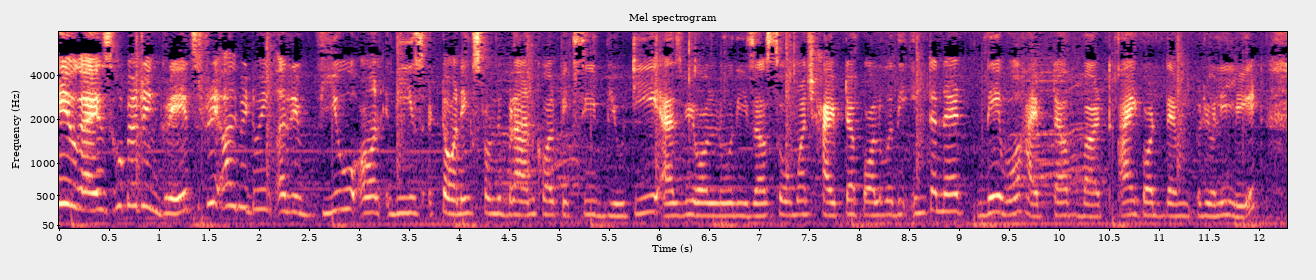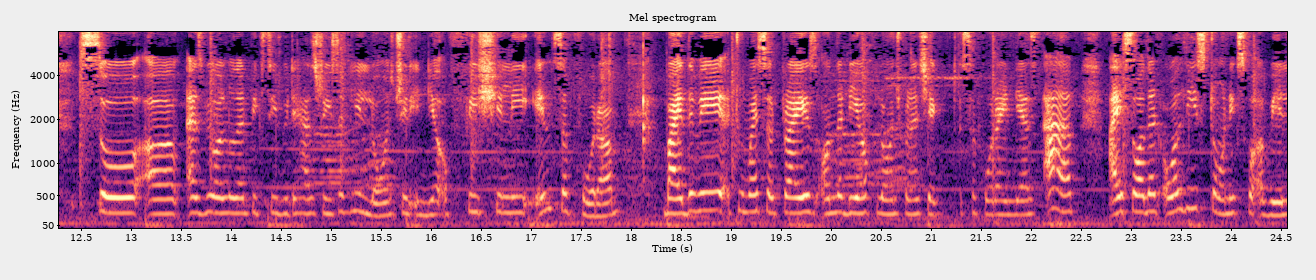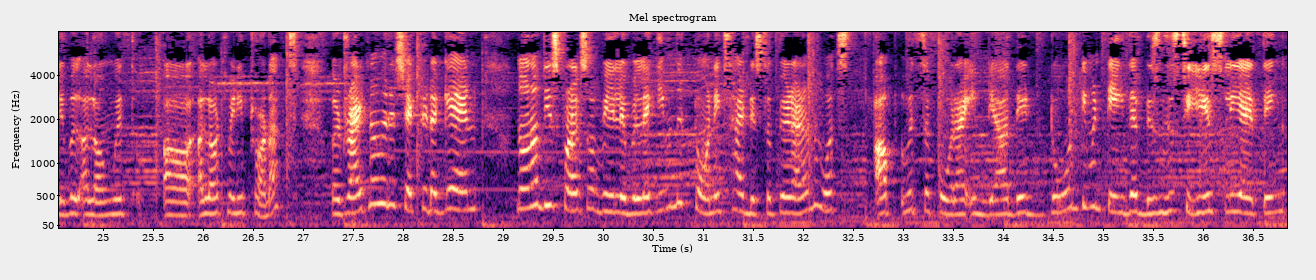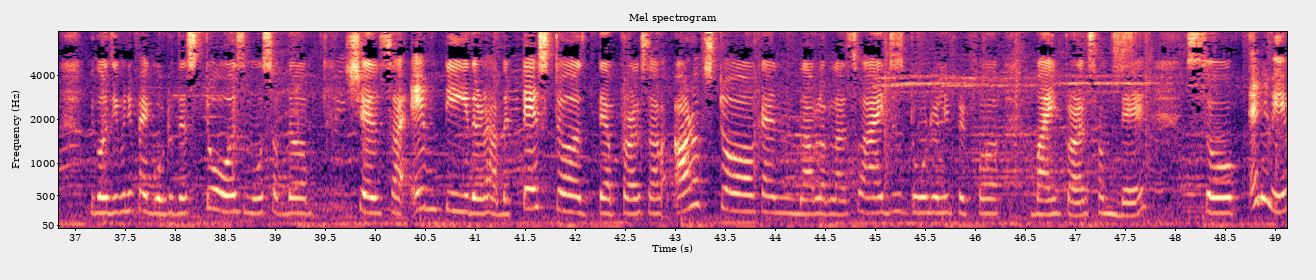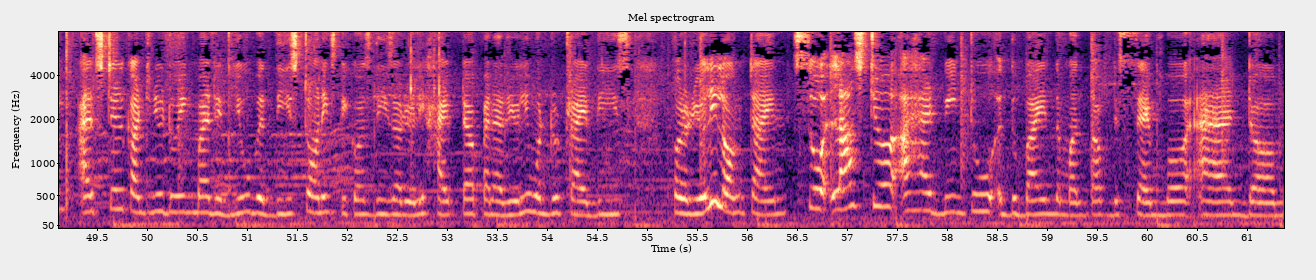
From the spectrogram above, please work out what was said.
Hey you guys, hope you're doing great. So today I'll be doing a review on these tonics from the brand called Pixi Beauty. As we all know, these are so much hyped up all over the internet. They were hyped up, but I got them really late. So uh, as we all know that Pixi Beauty has recently launched in India officially in Sephora. By the way, to my surprise, on the day of launch when I checked Sephora India's app, I saw that all these tonics were available along with uh, a lot many products. But right now when I checked it again, none of these products are available. Like even the tonics had disappeared. I don't know what's up with sephora india. They don't even take their business seriously i think. Because even if i go to the stores most of the shelves are empty. They don't have the testers. Their products are out of stock and blah blah blah. So i just don't really prefer buying products from there. So anyway i'll still continue doing my review with these tonics because these are really hyped up and i really want to try these for a really long time. So last year i had been to dubai in the month of december and um,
